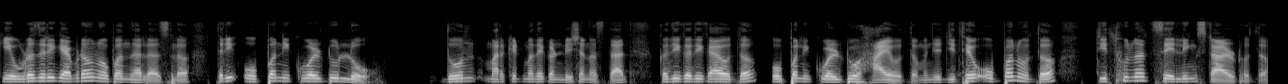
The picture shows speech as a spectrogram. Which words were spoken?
की एवढं जरी गॅपडाऊन ओपन झालं असलं तरी ओपन इक्वल टू लो दोन मार्केटमध्ये कंडिशन असतात. कधी कधी काय होतं ओपन इक्वल टू हाय होतं. म्हणजे जिथे ओपन होतं तिथूनच सेलिंग स्टार्ट होतं.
